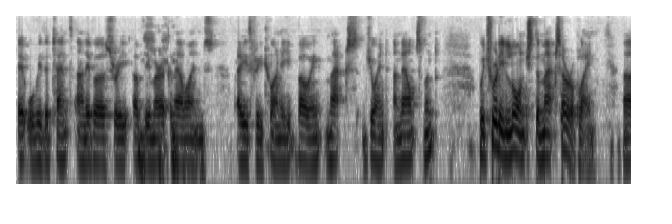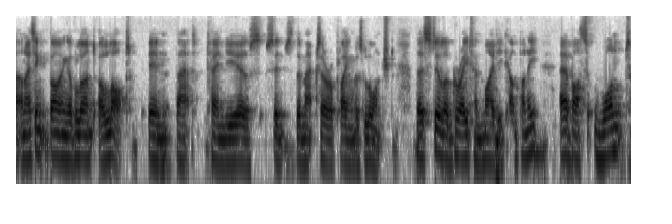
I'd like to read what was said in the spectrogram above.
it will be the 10th anniversary of the American Airlines A320 Boeing MAX joint announcement which really launched the MAX aeroplane. Uh, and I think Boeing have learnt a lot in that 10 years since the MAX aeroplane was launched. They're still a great and mighty company. Airbus want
